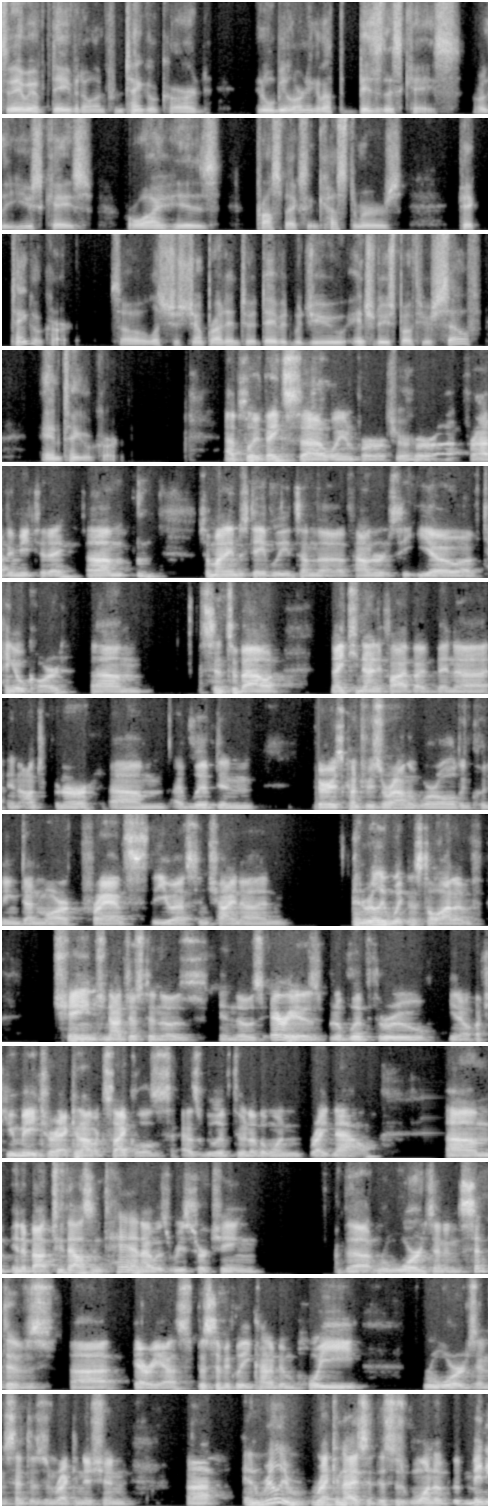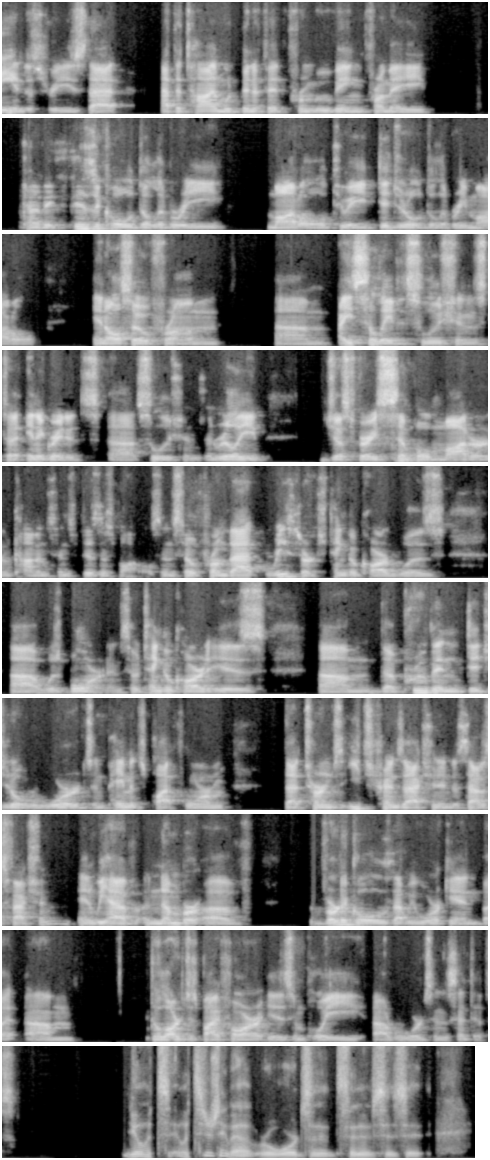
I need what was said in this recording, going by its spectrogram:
Today we have David on from Tango Card, and we'll be learning about the business case or the use case for why his prospects and customers pick Tango Card. So let's just jump right into it. David, would you introduce both yourself and Tango Card? Absolutely. Thanks, uh, William, for sure. for uh, for having me today. Um, so my name is Dave Leeds. I'm the founder and CEO of Tango Card. Um, since about 1995, I've been uh, an entrepreneur. Um, I've lived in various countries around the world, including Denmark, France, the U.S., and China, and and really witnessed a lot of change, not just in those in those areas, but have lived through you know a few major economic cycles as we live through another one right now. Um, in about 2010, I was researching the rewards and incentives uh, area, specifically kind of employee rewards and incentives and recognition, uh, and really recognize that this is one of the many industries that at the time would benefit from moving from a kind of a physical delivery model to a digital delivery model, and also from um, isolated solutions to integrated uh, solutions, and really just very simple, modern, common sense business models. And so, from that research, Tango Card was uh, was born. And so Tango Card is um, the proven digital rewards and payments platform that turns each transaction into satisfaction. And we have a number of verticals that we work in, but um, the largest by far is employee uh, rewards and incentives. You know what's what's interesting about rewards and incentives is it,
